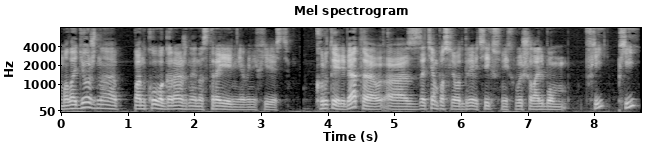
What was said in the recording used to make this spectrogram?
молодежно-панково-гаражное настроение в них есть. Крутые ребята. А затем после вот Gravity X у них вышел альбом Пхи, Пхи,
